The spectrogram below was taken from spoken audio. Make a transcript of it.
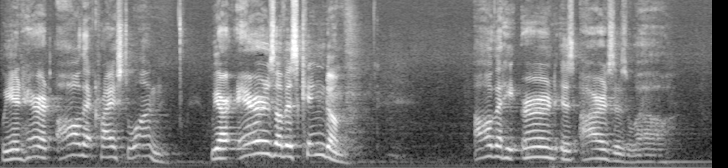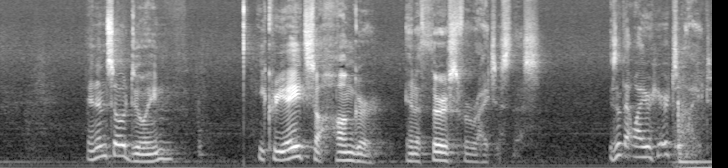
We inherit all that Christ won. We are heirs of his kingdom. All that he earned is ours as well. And in so doing, he creates a hunger and a thirst for righteousness. Isn't that why you're here tonight?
